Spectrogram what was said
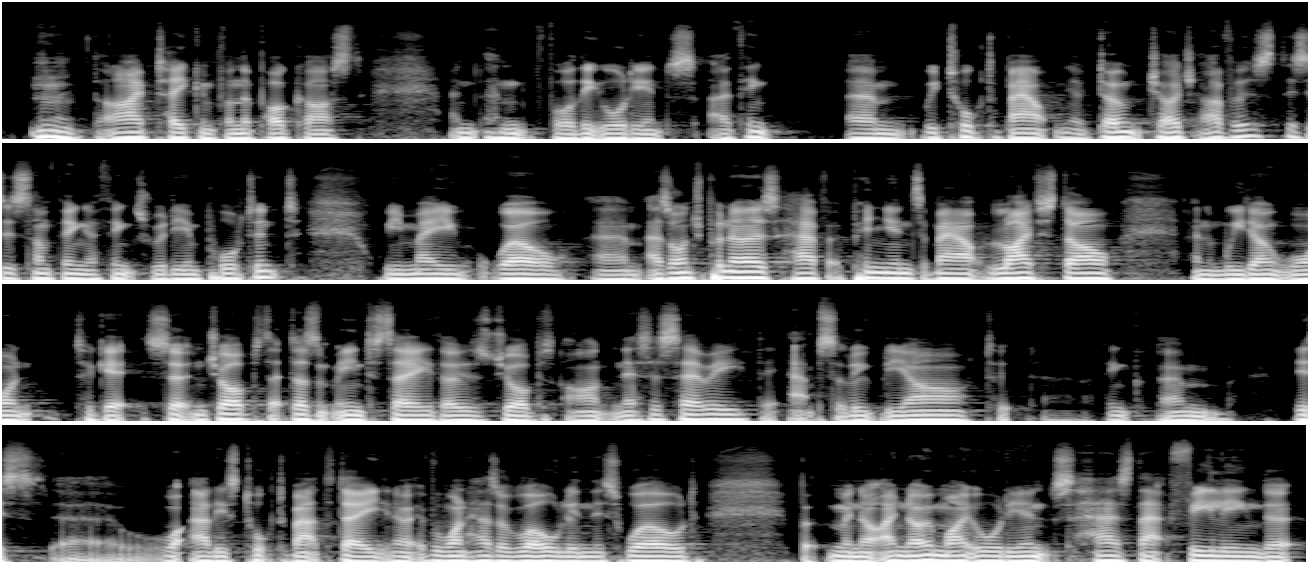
that I've taken from the podcast, and and for the audience. I think um, we talked about you know, don't judge others. This is something I think is really important. We may well, um, as entrepreneurs, have opinions about lifestyle, and we don't want to get certain jobs. That doesn't mean to say those jobs aren't necessary. They absolutely are. To, uh, I think um, this uh, what Ali's talked about today. You know, everyone has a role in this world, but you know, I know my audience has that feeling that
